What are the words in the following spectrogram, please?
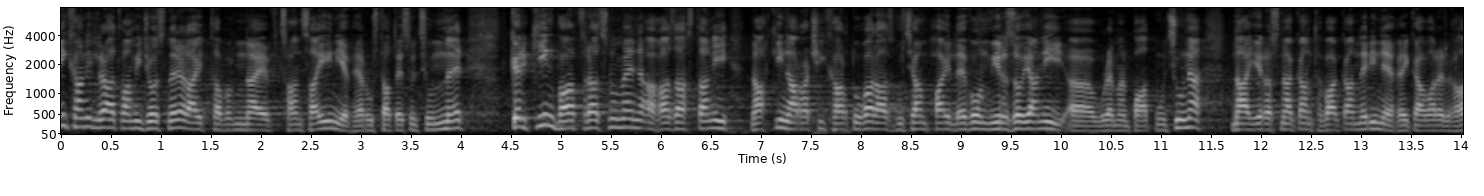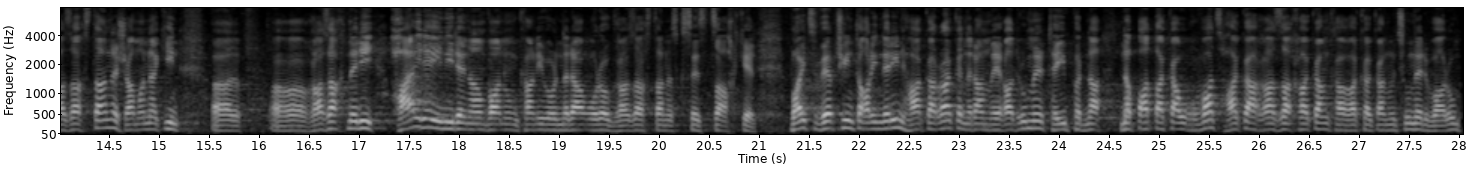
Մի քանի լրատվամիջոցներ այդ թվում նաեւ ցանցային եւ հեռու հեռուստատեսություններ կրկին բացրացնում են Ղազախստանի նախկին առաջի քարտուղար ազգությամբ հայ Լևոն Միրզոյանի ուրեմն պատմությունը, նա 30-ական թվականներին է ղեկավարել Ղազախստանը, ժամանակին Ղազախների հայր էին իրեն անվանում, քանի որ նրա օրոք Ղազախստանը սկսեց ծաղկել, բայց վերջին տարիներին հակառակը նրան մեղադրում էր, թե իբր նա նպատակաուղված հակաղազախական քաղաքականություն էր վարում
